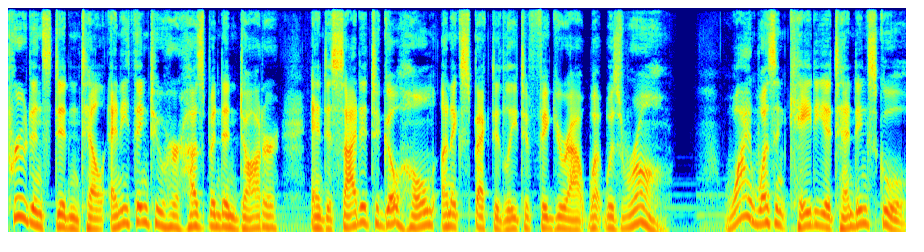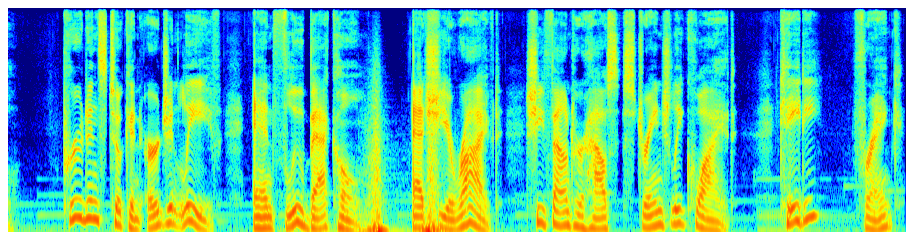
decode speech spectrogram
Prudence didn't tell anything to her husband and daughter and decided to go home unexpectedly to figure out what was wrong. Why wasn't Katie attending school? Prudence took an urgent leave and flew back home. As she arrived, she found her house strangely quiet. Katie? Frank?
